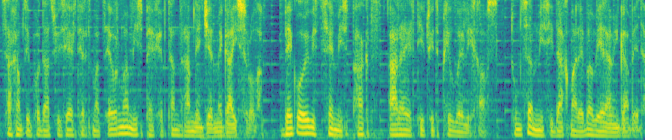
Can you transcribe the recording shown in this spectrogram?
სახელმწიფო დაცვის ერთ-ერთმა წევრმა მის ფეხებთან რამდენჯერმე გაისროლა. ბეკოევის ცემის ფაქტს არაერთი თვითმხილველი ხავს, თუმცა მისი დახმარება ვერავინ გაბედა.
